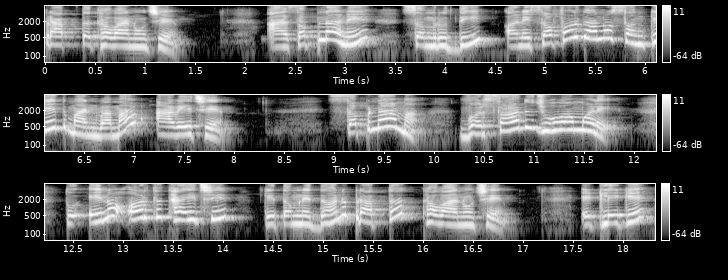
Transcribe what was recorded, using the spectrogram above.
પ્રાપ્ત થવાનું છે. આ સપનાને સમૃદ્ધિ અને સફળતાનો સંકેત માનવામાં આવે છે. સપનામાં વરસાદ જોવા મળે તો એનો અર્થ થાય છે કે તમને ધન પ્રાપ્ત થવાનું છે. એટલે કે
